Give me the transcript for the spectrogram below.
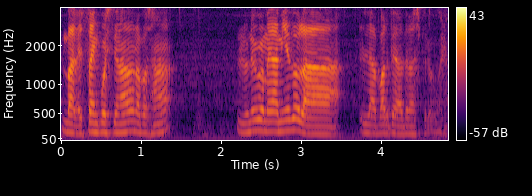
Vale, está incuestionado, no pasa nada. Lo único que me da miedo la, la parte de atrás, pero bueno.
